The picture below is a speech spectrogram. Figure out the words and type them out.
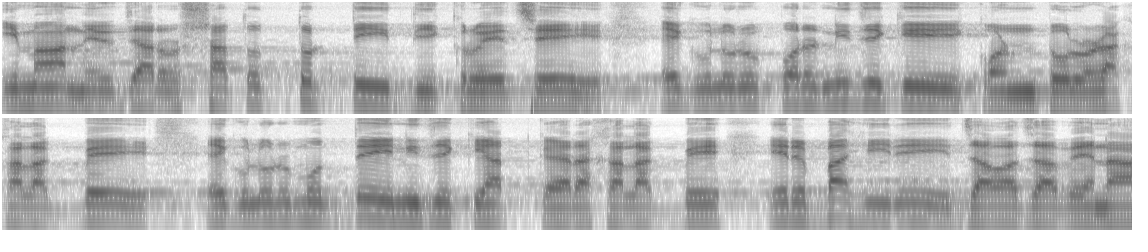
ইমানের যারো সাতাত্তরটি দিক রয়েছে, এগুলোর উপর নিজেকে কন্ট্রোল রাখা লাগবে। এগুলোর মধ্যে নিজেকে আটকায় রাখা লাগবে। এর বাহিরে যাওয়া যাবে না।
